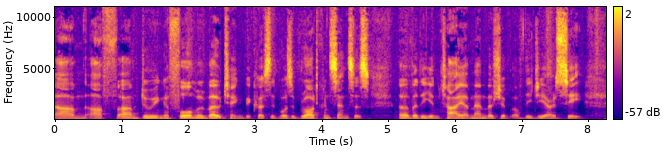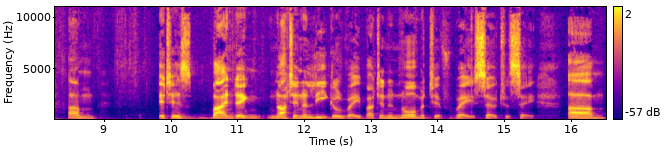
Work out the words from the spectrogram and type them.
um, of um, doing a formal voting because it was a broad consensus over the entire membership of the GRC. Um, it is binding not in a legal way, but in a normative way, so to say. Um,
